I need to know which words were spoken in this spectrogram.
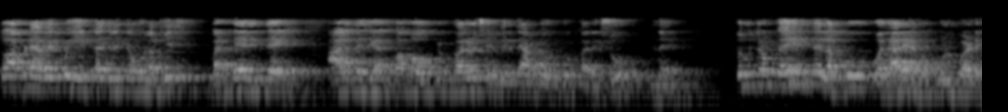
તો આપણે હવે કોઈ એક જ રીતે હું લખીશ. બંને રીતે આ રીતે જે અથવામાં ઉપયોગ કર્યો છે, એવી રીતે આપણે ઉપયોગ કરીશું નહીં. તો મિત્રો કઈ રીતે લખવું વધારે અનુકૂળ પડે?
